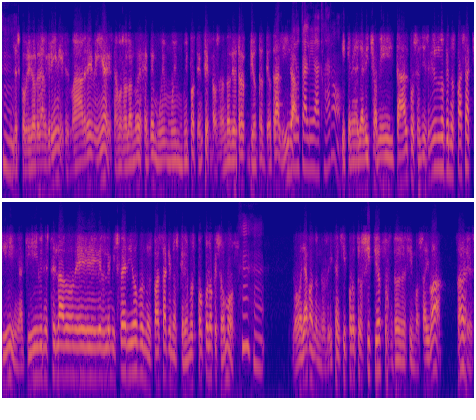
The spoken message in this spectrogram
Hmm. el descubridor del green, y dices, madre mía, que estamos hablando de gente muy muy muy potente, estamos hablando de otra de otra de otra liga. De otra liga, claro. y que me haya dicho a mí y tal, pues oye, eso es lo que nos pasa aquí. Aquí en este lado del hemisferio, pues nos pasa que nos queremos poco lo que somos. Luego ya cuando nos dicen sí por otros sitios, pues entonces decimos, ahí va, ¿sabes?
